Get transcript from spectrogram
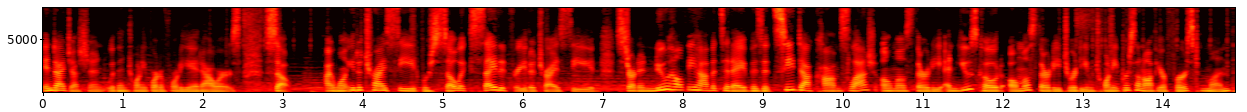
in digestion within 24 to 48 hours. So, I want you to try Seed. We're so excited for you to try Seed. Start a new healthy habit today. Visit seed.com slash almost 30 and use code almost 30 to redeem 20% off your first month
